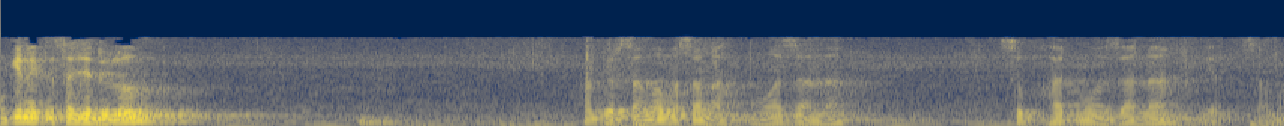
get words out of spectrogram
Mungkin itu saja dulu. Hampir sama masalah muazana, subhat muazana, ya sama.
